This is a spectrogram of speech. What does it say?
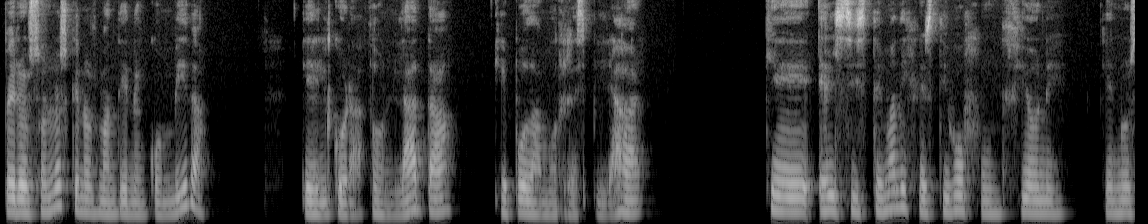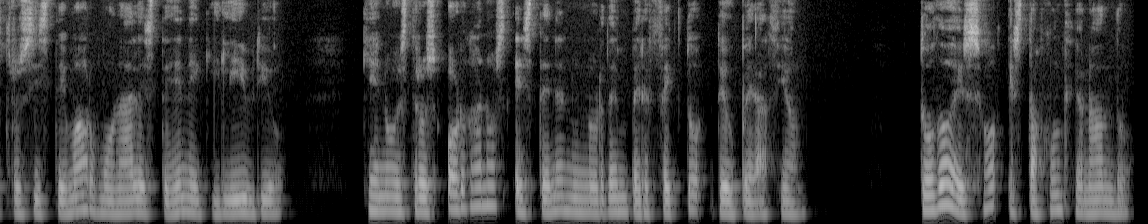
pero son los que nos mantienen con vida. Que el corazón lata, que podamos respirar, que el sistema digestivo funcione, que nuestro sistema hormonal esté en equilibrio, que nuestros órganos estén en un orden perfecto de operación. Todo eso está funcionando,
